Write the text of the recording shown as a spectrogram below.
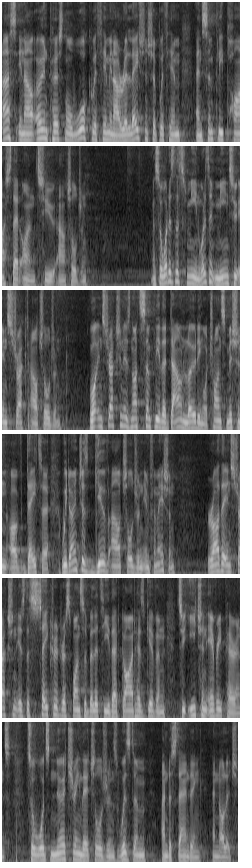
us in our own personal walk with Him, in our relationship with Him, and simply pass that on to our children. And so, what does this mean? What does it mean to instruct our children? Well, instruction is not simply the downloading or transmission of data. We don't just give our children information. Rather, instruction is the sacred responsibility that God has given to each and every parent towards nurturing their children's wisdom, understanding, and knowledge.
